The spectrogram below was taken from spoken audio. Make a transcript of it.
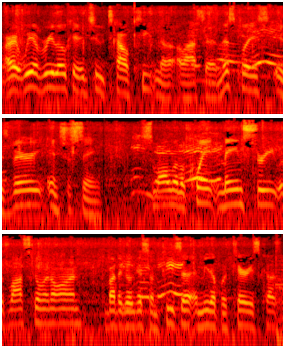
All right, we have relocated to Talkeetna, Alaska, and this place is very interesting. Small little quaint main street with lots going on. About to go get some pizza and meet up with Keri's cousin.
